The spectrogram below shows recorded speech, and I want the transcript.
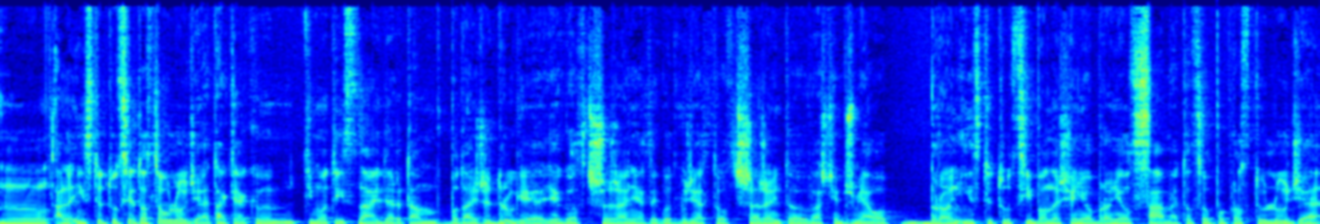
mm, ale instytucje to są ludzie. Tak jak mm, Timothy Snyder, tam bodajże drugie jego ostrzeżenie z jego 20 ostrzeżeń, to właśnie brzmiało broń instytucji, bo one się nie obronią same. To są po prostu ludzie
